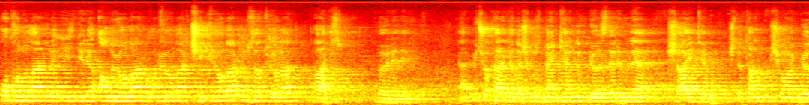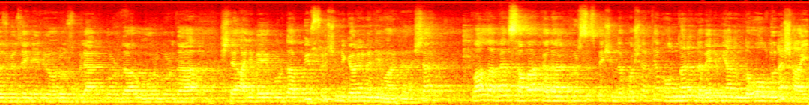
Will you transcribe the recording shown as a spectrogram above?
O konularla ilgili alıyorlar, vuruyorlar, çekiyorlar, uzatıyorlar. Hayır, böyle değil. Yani birçok arkadaşımız, ben kendim gözlerimle şahitim. İşte tam şu an göz göze geliyoruz. Bülent burada, Uğur burada, işte Ali Bey burada. Bir sürü şimdi göremediğim arkadaşlar. Vallahi ben sabaha kadar hırsız peşinde koşarken onların da benim yanımda olduğuna şahit,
